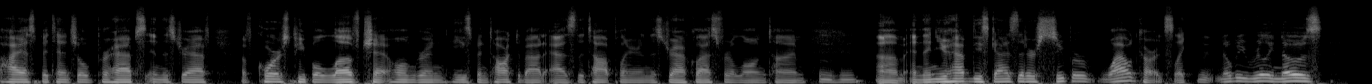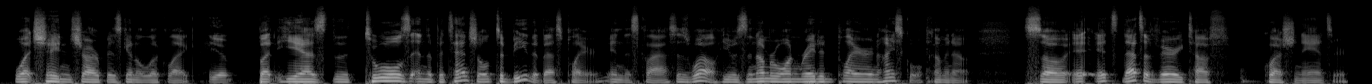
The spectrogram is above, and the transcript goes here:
highest potential perhaps in this draft. Of course, people love Chet Holmgren. He's been talked about as the top player in this draft class for a long time. Um, and then you have these guys that are super wild cards. Like n- nobody really knows what Shaedon Sharpe is going to look like Yep. but he has the tools and the potential to be the best player in this class as well. He was the number one rated player in high school coming out. So it, it's that's a very tough question to answer.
